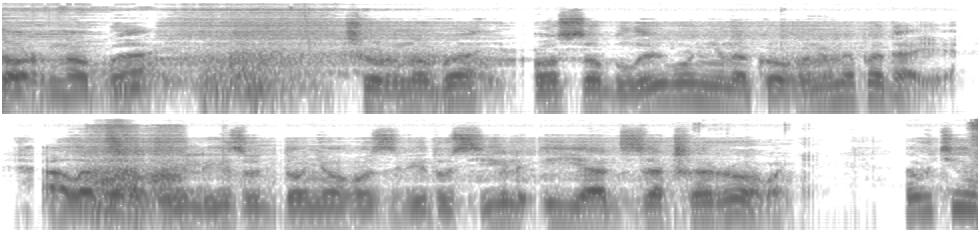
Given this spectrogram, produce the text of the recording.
Чорнобай. Чорнобай особливо ні на кого не нападає, але вороги лізуть до нього звідусіль як зачаровані. Втім,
